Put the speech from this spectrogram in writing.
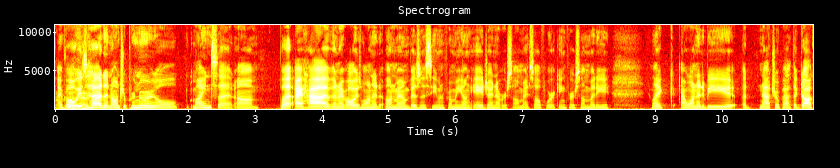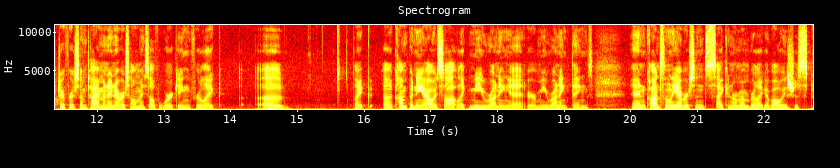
No, I've always ahead. had an entrepreneurial mindset. Um, but I have, and I've always wanted to own my own business, even from a young age. I never saw myself working for somebody. Like I wanted to be a naturopathic doctor for some time, and I never saw myself working for like a like a company. I always saw it like me running it or me running things, and constantly ever since I can remember, like I've always just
